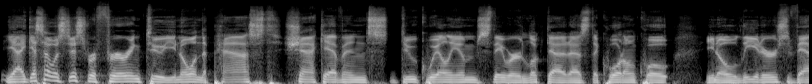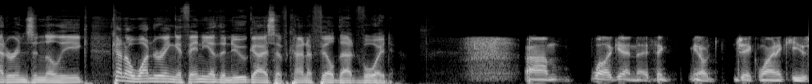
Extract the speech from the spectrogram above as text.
Yeah, I guess I was just referring to you know in the past, Shaq Evans, Duke Williams, they were looked at as the quote unquote you know leaders, veterans in the league. Kind of wondering if any of the new guys have kind of filled that void. Um, well, again, I think you know Jake Wieneke's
